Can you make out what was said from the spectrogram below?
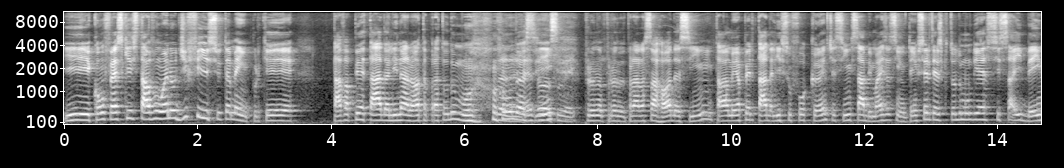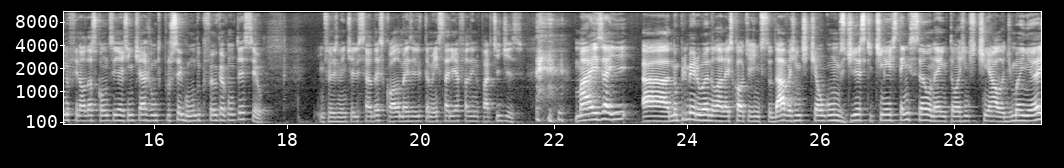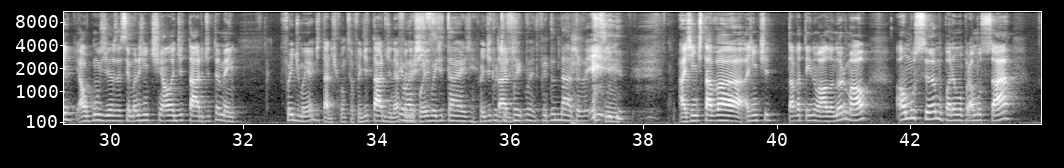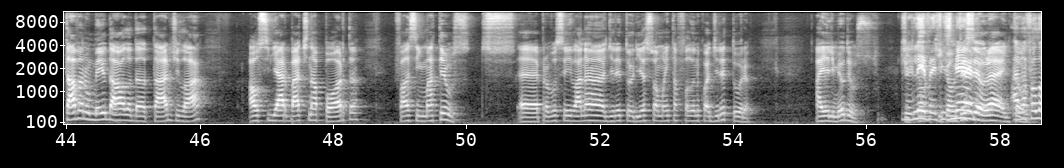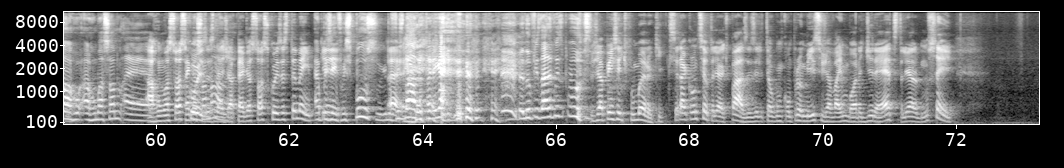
E confesso que estava um ano difícil também, porque tava apertado ali na nota pra todo mundo, É assim. doce, velho. pro, pro, pra nossa roda, assim, tava meio apertado ali, sufocante, assim, sabe? Mas, assim, eu tenho certeza que todo mundo ia se sair bem no final das contas e a gente ia junto pro segundo, que foi o que aconteceu. Infelizmente ele saiu da escola, mas ele também estaria fazendo parte disso. mas aí, ah, no primeiro ano lá na escola que a gente estudava, a gente tinha alguns dias que tinha extensão, né? Então a gente tinha aula de manhã e alguns dias da semana a gente tinha aula de tarde também. Foi de manhã ou de tarde que aconteceu? Foi de tarde, né? Eu foi acho depois. foi de tarde. Foi de porque tarde. Foi, mano, foi do nada, velho. Sim. A gente tava, a gente tava tendo aula normal, almoçamos, paramos pra almoçar, tava no meio da aula da tarde lá, auxiliar bate na porta, fala assim, Matheus, é pra você ir lá na diretoria, sua mãe tá falando com a diretora. Aí ele, meu Deus, que, lembra, que, que aconteceu, merda. né? Aí Então, ela falou, arru- arruma só... É... arruma suas pega sua coisas, né? mala. Já pega suas coisas também. Aí eu porque- pensei, fui expulso, eu não É. fiz nada, tá ligado? eu não fiz nada e fui expulso. Eu já pensei, tipo, mano, o que, que será que aconteceu, tá ligado? Tipo, ah, às vezes ele tem algum compromisso, já vai embora direto, tá ligado? Não sei.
